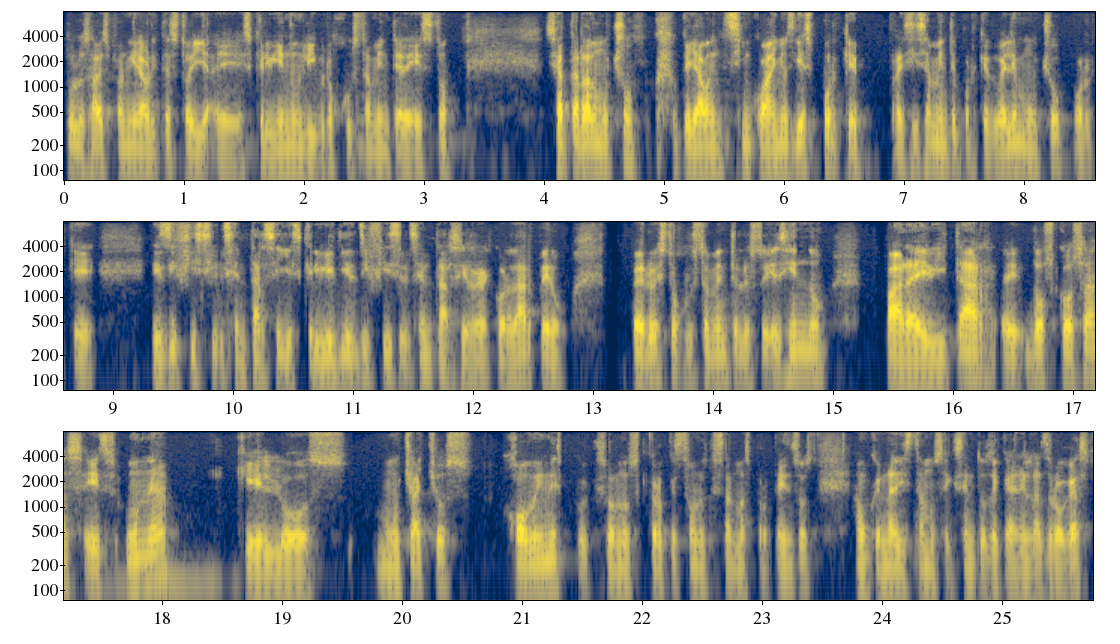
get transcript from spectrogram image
tú lo sabes, mí ahorita estoy eh, escribiendo un libro justamente de esto. Se ha tardado mucho, creo que ya van cinco años, y es porque, precisamente porque duele mucho, porque es difícil sentarse y escribir, y es difícil sentarse y recordar, pero, pero esto justamente lo estoy haciendo para evitar eh, dos cosas. Es una, que los muchachos jóvenes, porque son los, creo que son los que están más propensos, aunque nadie estamos exentos de caer en las drogas,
